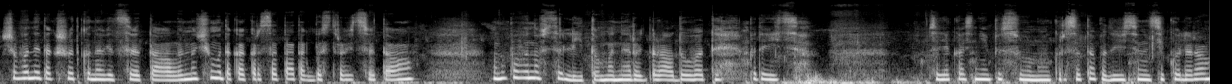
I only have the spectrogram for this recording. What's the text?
Щоб вони так швидко не відцвітали. Ну чому така красота так швидко відцвітає? Воно повинно все літо мене радувати. Подивіться. Це якась неописуема красота. Подивіться на ці кольори.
